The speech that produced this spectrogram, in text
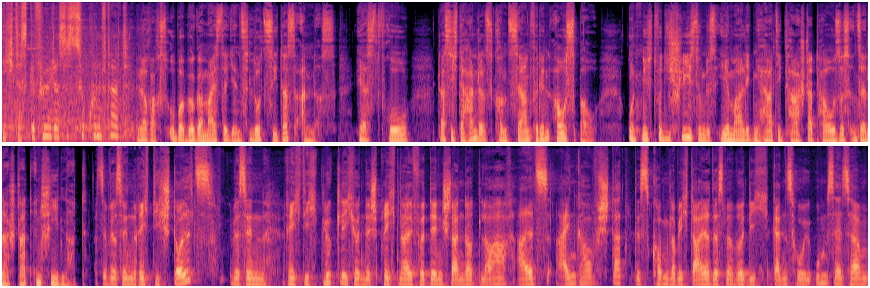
nicht das Gefühl, dass es Zukunft hat. Lörrachs Oberbürgermeister Jens Lutz sieht das anders. Er ist froh, dass sich der Handelskonzern für den Ausbau und nicht für die Schließung des ehemaligen Hertie-Karstadt-Hauses in seiner Stadt entschieden hat. Also wir sind richtig stolz, wir sind richtig glücklich und das spricht neu für den Standort Lörrach als Einkaufsstadt. Das kommt, glaube ich, daher, dass wir wirklich ganz hohe Umsätze haben.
